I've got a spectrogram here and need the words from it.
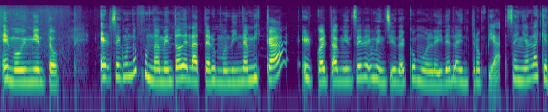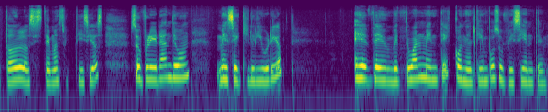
en movimiento. El segundo fundamento de la termodinámica, el cual también se le menciona como ley de la entropía, señala que todos los sistemas ficticios sufrirán de un desequilibrio eh, eventualmente con el tiempo suficiente.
